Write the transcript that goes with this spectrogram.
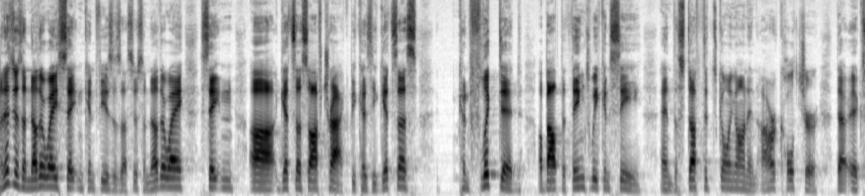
And that's just another way Satan confuses us. Just another way Satan uh, gets us off track because he gets us conflicted about the things we can see and the stuff that's going on in our culture that,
